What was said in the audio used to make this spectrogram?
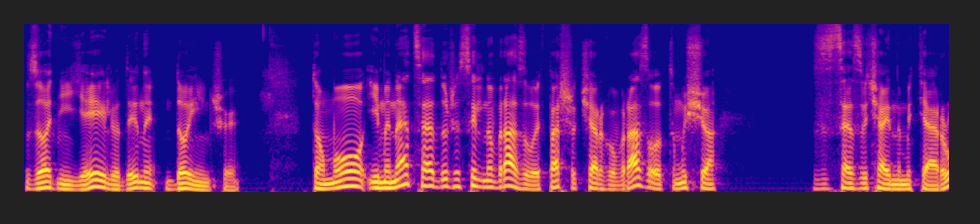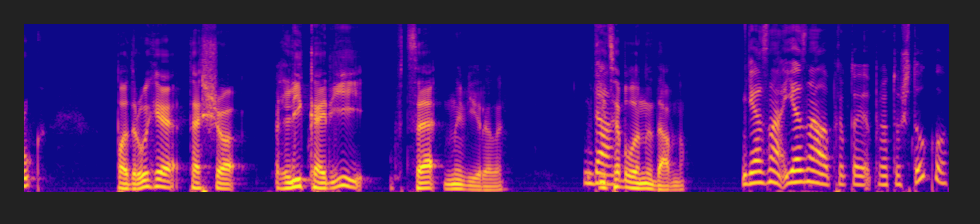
з однієї людини до іншої. Тому і мене це дуже сильно вразило. І в першу чергу вразило, тому що це звичайне миття рук. По-друге, те, що лікарі в це не вірили. Да. І це було недавно. Я зна, я знала про ту, про ту штуку,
